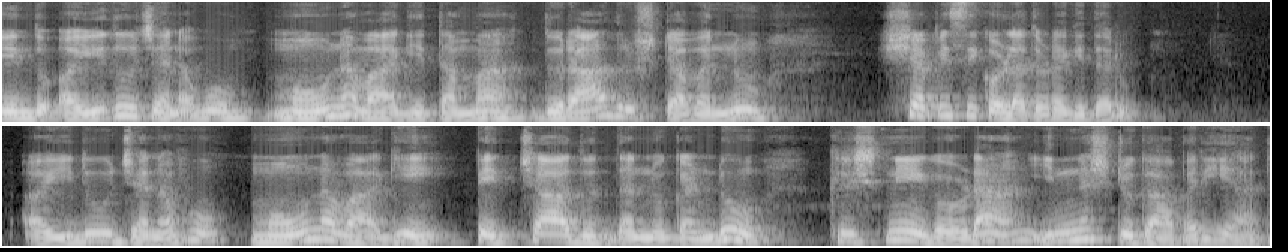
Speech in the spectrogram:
ಎಂದು ಐದು ಜನವು ಮೌನವಾಗಿ ತಮ್ಮ ದುರಾದೃಷ್ಟವನ್ನು ಶಪಿಸಿಕೊಳ್ಳತೊಡಗಿದರು. ಐದು ಜನವು ಮೌನವಾಗಿ ಪೆಚ್ಚಾದುದನ್ನು ಕಂಡು ಕೃಷ್ಣೇಗೌಡ ಇನ್ನಷ್ಟು ಗಾಬರಿಯಾದ.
